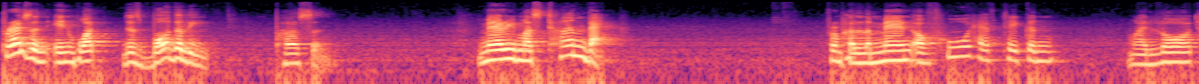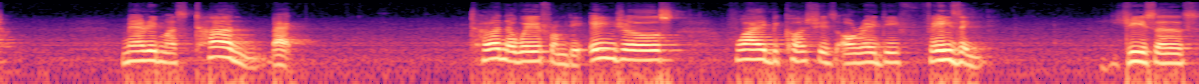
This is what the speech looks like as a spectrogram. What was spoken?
present in what this bodily person. Mary must turn back from her lament of who have taken my Lord. Mary must turn back, turn away from the angels. Why? Because she's already facing Jesus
